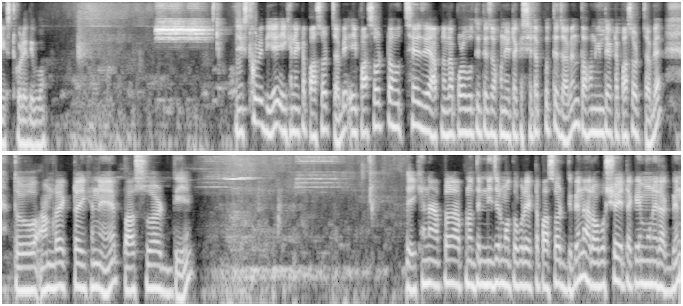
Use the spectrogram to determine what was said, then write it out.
নেক্সট করে দেব। নেক্সট করে দিয়ে এখানে একটা পাসওয়ার্ড চাবে। এই পাসওয়ার্ডটা হচ্ছে যে আপনারা পরবর্তীতে যখন এটাকে সেট করতে যাবেন, তখন কিন্তু একটা পাসওয়ার্ড চাবে। তো আমরা একটা এখানে পাসওয়ার্ড দিই। এইখানে আপনারা আপনাদের নিজের মতো করে একটা পাসওয়ার্ড দিবেন আর অবশ্যই এটাকে মনে রাখবেন,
